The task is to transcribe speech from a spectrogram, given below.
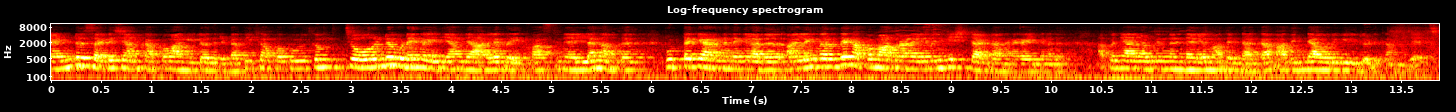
രണ്ട് ദിവസമായിട്ട് ഞാൻ കപ്പ വാങ്ങിയിട്ട് വന്നിട്ടുണ്ട്. അപ്പൊ ഈ കപ്പപ്പുഴുക്കും ചോറിന്റെ കൂടെയും കഴിക്കാം രാവിലെ ബ്രേക്ക്ഫാസ്റ്റിന് എല്ലാം നമുക്ക് പുട്ടൊക്കെ ആണെന്നുണ്ടെങ്കിൽ അത് അല്ലെങ്കിൽ വെറുതെ കപ്പ മാത്രമാണെങ്കിലും എനിക്ക് ഇഷ്ടമായിട്ടോ അങ്ങനെ കഴിക്കുന്നത്. അപ്പൊ ഞാൻ അവിടെ നിന്ന് എന്തായാലും അത് ഉണ്ടാക്കാം. അതിന്റെ ആ ഒരു വീഡിയോ എടുക്കാമെന്ന് വിചാരിച്ചു.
